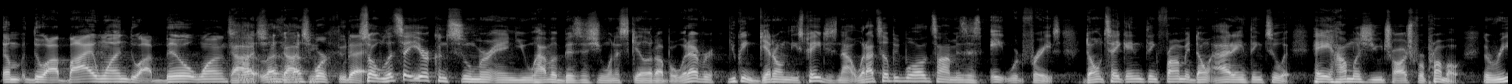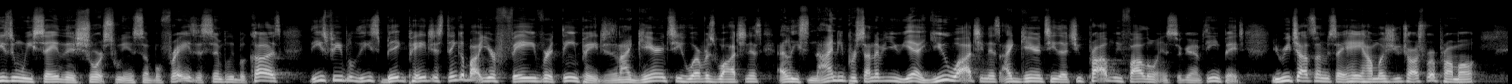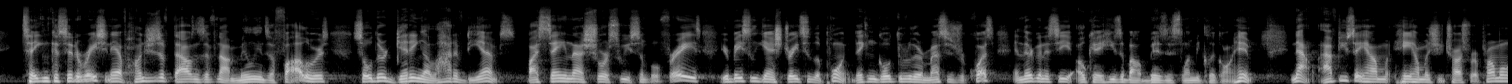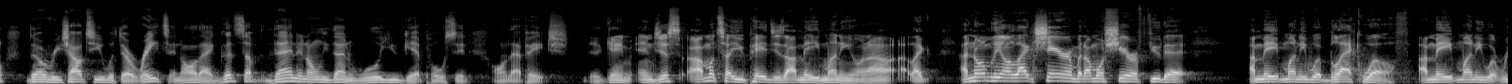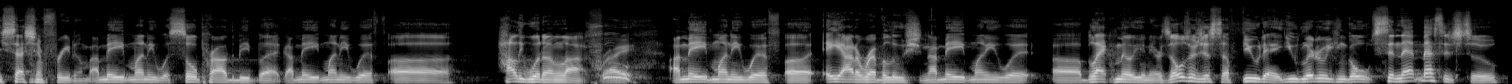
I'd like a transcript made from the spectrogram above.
um, do I buy one? Do I build one? So let, us work through that. So let's say you're a consumer and you have a business, you want to scale it up or whatever, you can get on these pages. Now, what I tell people all the time is this eight word phrase. Don't take anything from it, don't add anything to it. Hey, how much do you charge for promo? The reason we say this short, sweet, and simple phrase is simply because these people, these big pages, think about your favorite theme pages. And I guarantee whoever's watching this, at least 90% of you, yeah, you watching this, I guarantee that you probably follow an Instagram theme page. You reach out to them and say, hey, how much do you charge for a promo? Taking consideration, they have hundreds of thousands, if not millions of followers. So they're getting a lot of DMs. By saying that short, sweet, simple phrase, you're basically getting straight to the point. They can go through their message request and they're going to see, okay, he's about business. Let me click on him. Now, after you say how hey, how much you charge for a promo, they'll reach out to you with their rates and all that good stuff. Then and only then will you get posted on that page. the game and just I'm gonna tell you pages I made money on. I like I normally don't like sharing, but I'm gonna share a few that I made money with Black Wealth. I made money with Recession Freedom. I made money with So Proud to Be Black. I made money with uh, Hollywood Unlocked. Right. I made money with uh, AI the Revolution. I made money with uh, Black Millionaires. Those are just a few that you literally can go send that message to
